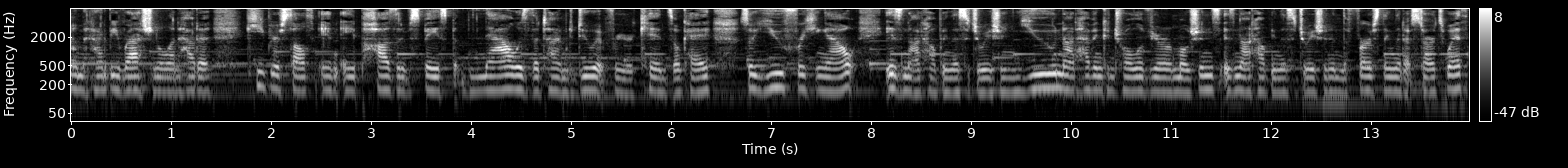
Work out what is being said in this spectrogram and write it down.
um, and how to be rational and how to keep yourself in a positive space. But now is the time to do it for your kids, okay? So, you freaking out is not helping the situation. You not having control of your emotions is not helping the situation. And the first thing that it starts with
